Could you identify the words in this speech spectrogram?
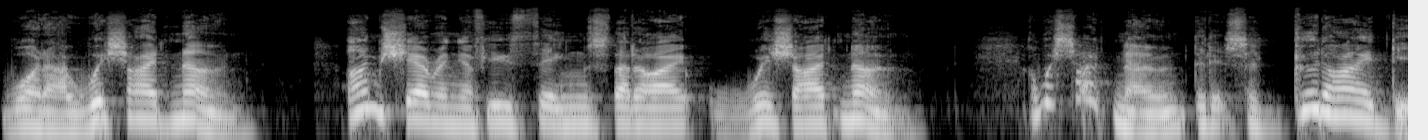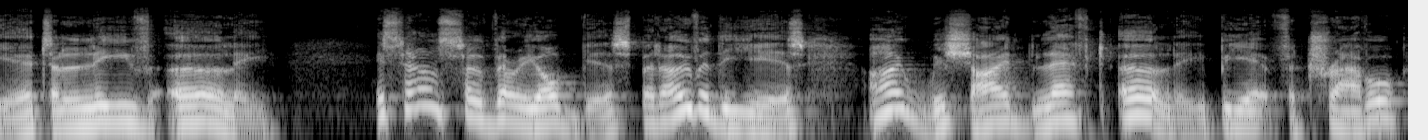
what I wish I'd known I'm sharing a few things that I wish I'd known. I wish I'd known that it's a good idea to leave early. It sounds so very obvious, but over the years, I wish I'd left early, be it for travel,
